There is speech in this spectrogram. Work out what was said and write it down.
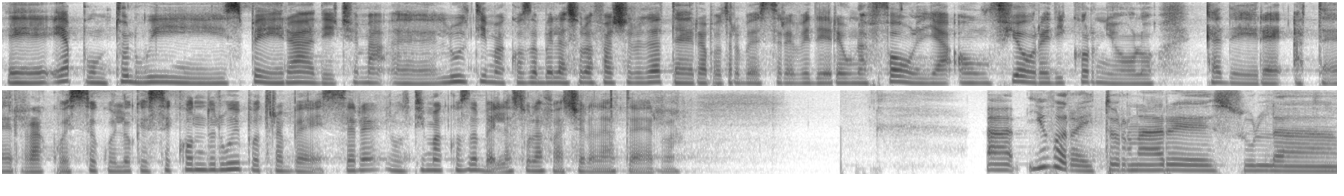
e, e appunto lui spera, dice ma eh, l'ultima cosa bella sulla faccia della terra potrebbe essere vedere una foglia o un fiore di corniolo cadere a terra, questo è quello che secondo lui potrebbe essere l'ultima cosa bella sulla faccia della terra. Uh, io vorrei tornare sulla...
